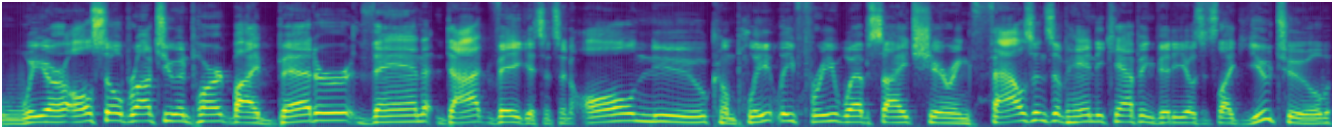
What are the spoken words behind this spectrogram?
We are also brought to you in part by Better Than Vegas. It's an all new, completely free website sharing thousands of handicapping videos. It's like YouTube,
